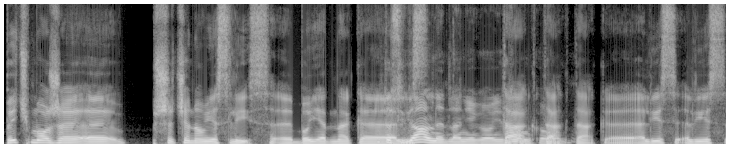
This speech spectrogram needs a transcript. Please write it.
Być może przyczyną jest lis, e, bo jednak... E, to jest lis, idealne dla niego jedzonko. Tak, tak, tak. E, lis, lis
